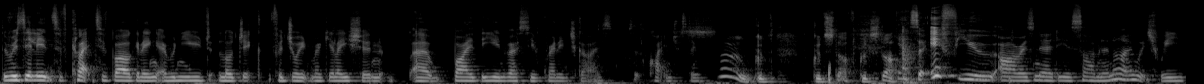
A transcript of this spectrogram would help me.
"The Resilience of Collective Bargaining: A Renewed Logic for Joint Regulation" uh, by the University of Greenwich guys. So it's quite interesting. Oh, good, good stuff. Good stuff. Yeah, so if you are as nerdy as Simon and I, which we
